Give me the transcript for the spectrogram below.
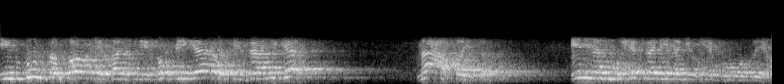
إن كنت صادقا في حبك أو في زعمك ما عصيت. إن المحب لمن يحب مطيع.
